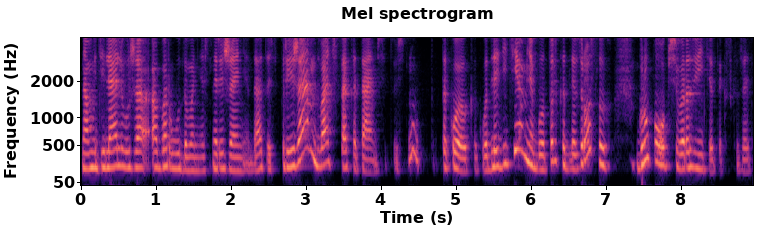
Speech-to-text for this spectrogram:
нам выделяли уже оборудование, снаряжение, да, то есть приезжаем, два часа катаемся. То есть, ну, такое, как вот для детей у меня было, только для взрослых группа общего развития, так сказать.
